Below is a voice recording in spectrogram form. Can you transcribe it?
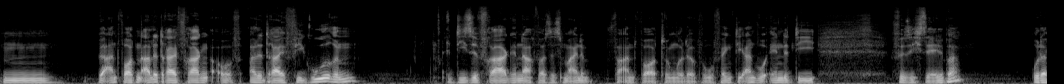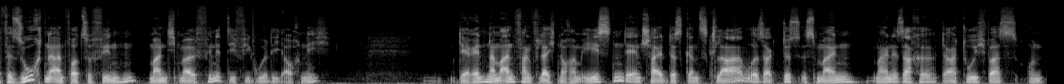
mh, hm, beantworten alle drei Fragen auf alle drei Figuren diese Frage nach, was ist meine Verantwortung oder wo fängt die an, wo endet die für sich selber oder versucht eine Antwort zu finden. Manchmal findet die Figur die auch nicht. Der Rentner am Anfang vielleicht noch am ehesten, der entscheidet das ganz klar, wo er sagt, das ist mein, meine Sache, da tue ich was und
